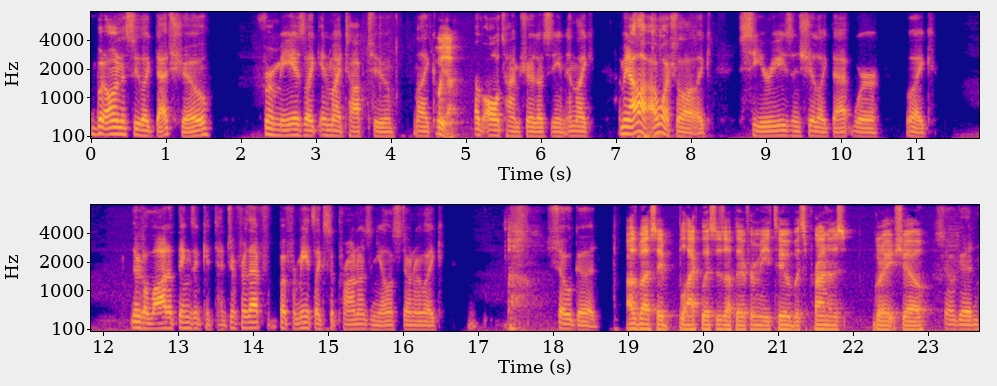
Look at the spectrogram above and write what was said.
but honestly, like that show, for me is like in my top two, like Oh yeah. Of all time shows I've seen. And like, I mean, I I watch a lot of, like series and shit like that where like there's a lot of things in contention for that. But for me, it's like Sopranos and Yellowstone are like so good, I was about to say Blacklist is up there for me too, but Sopranos, great show. so good.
